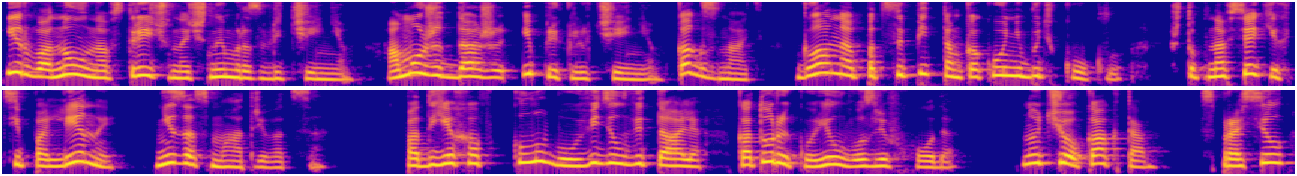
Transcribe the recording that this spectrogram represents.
и рванул навстречу ночным развлечениям, а может даже и приключениям, как знать. Главное подцепить там какую-нибудь куклу, чтоб на всяких типа Лены не засматриваться. Подъехав к клубу, увидел Виталя, который курил возле входа. «Ну чё, как там?» – спросил,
